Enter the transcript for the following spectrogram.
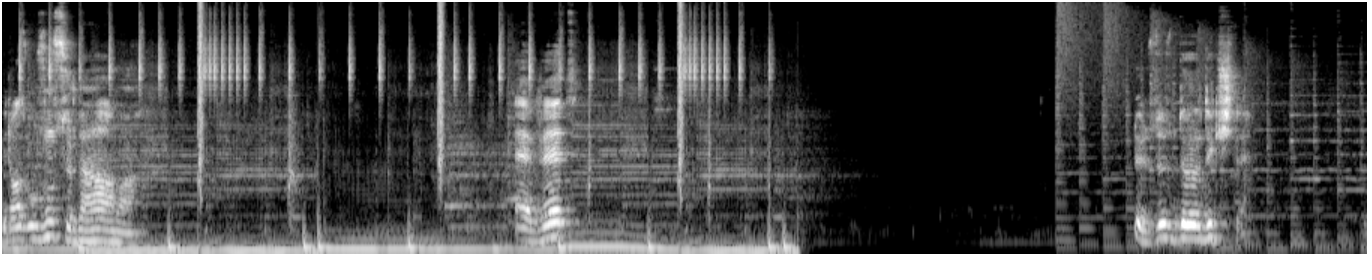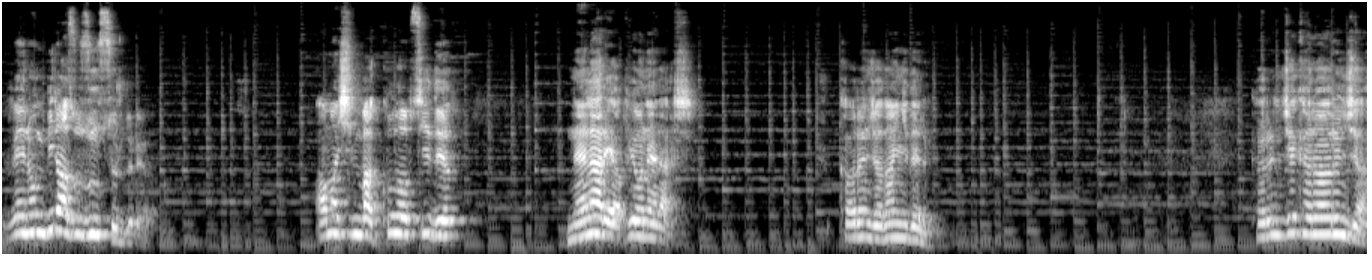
Biraz uzun sürdü ha ama. Evet. Düz düz dövdük işte. Venom biraz uzun sürdürüyor. Ama şimdi bak Cool Obsidian neler yapıyor neler. Şu karıncadan gidelim. Karınca kararınca.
